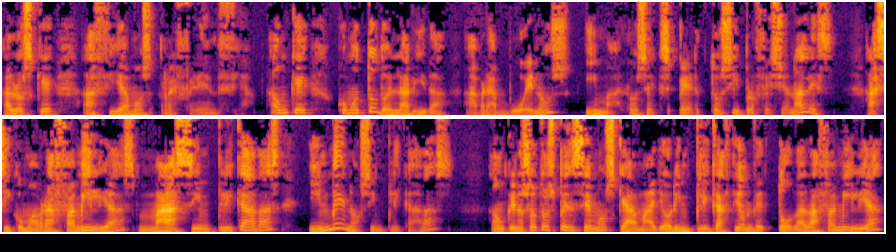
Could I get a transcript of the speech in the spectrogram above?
a los que hacíamos referencia. Aunque, como todo en la vida, habrá buenos y malos expertos y profesionales así como habrá familias más implicadas y menos implicadas, aunque nosotros pensemos que a mayor implicación de toda la familia,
